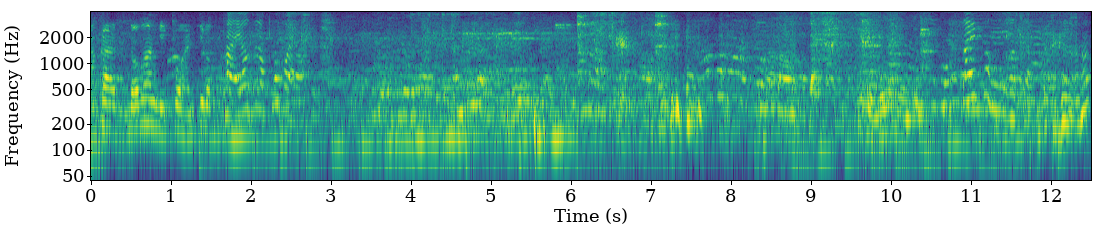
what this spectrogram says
아까 너만 믿고 안 찍었어. 다 에어드랍 켜봐요. 사이판 온거 같지 않아?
